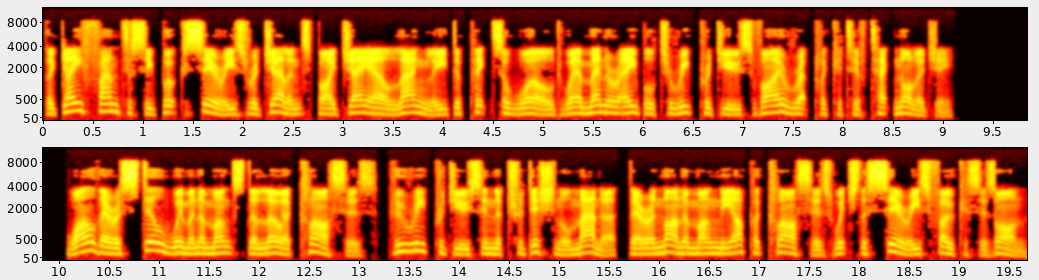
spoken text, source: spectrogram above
The gay fantasy book series Regelence by J. L. Langley depicts a world where men are able to reproduce via replicative technology. While there are still women amongst the lower classes, who reproduce in the traditional manner, there are none among the upper classes which the series focuses on.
